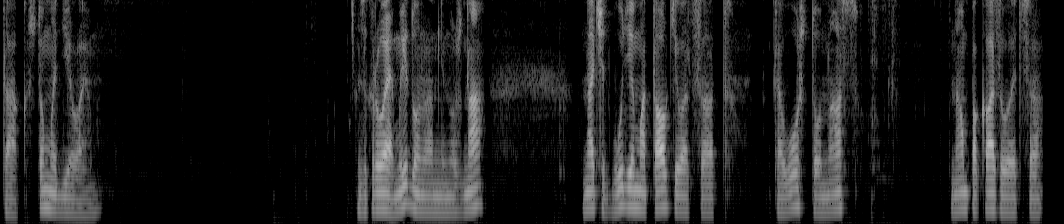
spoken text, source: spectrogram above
Так, что мы делаем? Закрываем иду, она нам не нужна. Значит, будем отталкиваться от того, что у нас нам показывается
